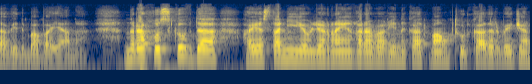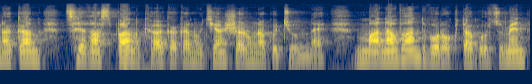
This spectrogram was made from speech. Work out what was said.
Դավիթ Բաբայանը։ Նրա խոսքով դա Հայաստանի եւ Լեռնային Ղարաբաղի նկատմամբ թուրք-ադրբեջանական ցեղասպան քաղաքականության շարունակությունն է, մանավանդ որ օգտագործում են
